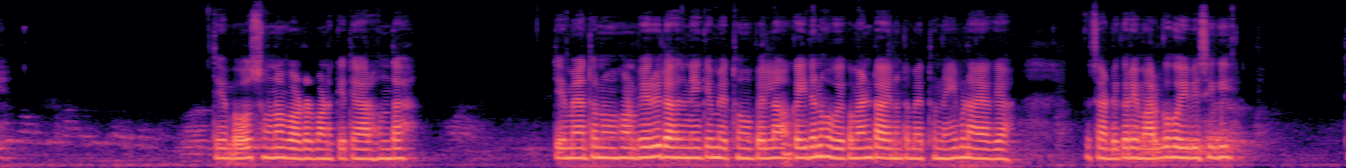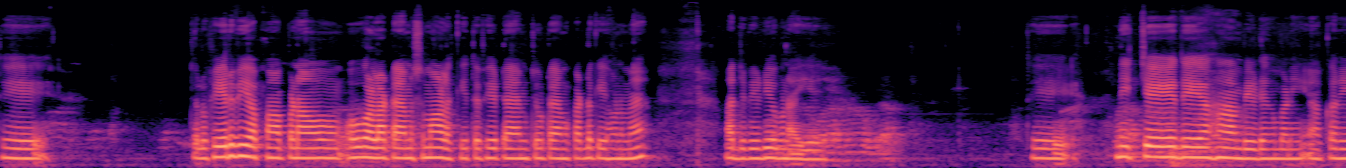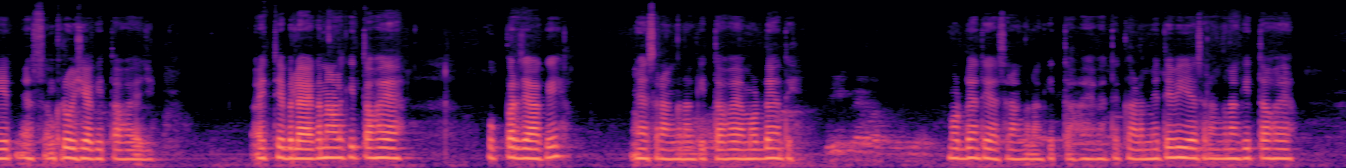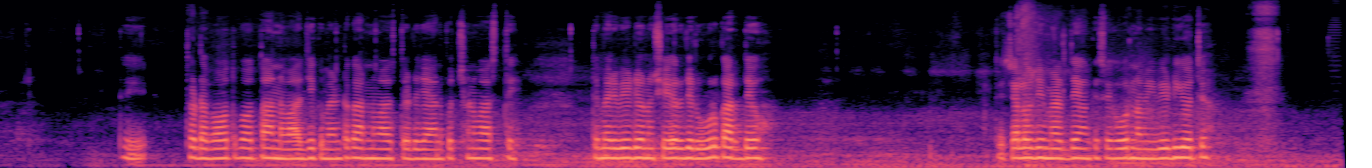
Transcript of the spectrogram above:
ਅਤੇ ਬਹੁਤ ਸੋਹਣਾ ਬਾਰਡਰ ਬਣ ਕੇ ਤਿਆਰ ਹੁੰਦਾ। ਅਤੇ ਮੈਂ ਤੁਹਾਨੂੰ ਹੁਣ ਫਿਰ ਵੀ ਦੱਸ ਦਿੰਦੀ ਕਿ ਮੇਥੋਂ ਪਹਿਲਾਂ ਕਈ ਦਿਨ ਹੋ ਗਏ ਕਮੈਂਟ ਆਏ ਨੂੰ ਤਾਂ ਮੈਥੋਂ ਨਹੀਂ ਬਣਾਇਆ ਗਿਆ। ਸਾਡੇ ਘਰੇ ਮਰਗ ਹੋਈ ਵੀ ਸੀਗੀ। ਅਤੇ ਚਲੋ ਫਿਰ ਵੀ ਆਪਾਂ ਆਪਣਾ ਉਹ ਉਹ ਵਾਲਾ ਟਾਈਮ ਸੰਭਾਲ ਕੇ ਤੇ ਫਿਰ ਟਾਈਮ ਚੋਂ ਟਾਈਮ ਕੱਢ ਕੇ ਹੁਣ ਮੈਂ ਅੱਜ ਵੀਡੀਓ ਬਣਾਈ ਹੈ ਜੀ। ਤੇ ਨੀਚੇ ਦੇ ਹਾਂ ਬਿਲਡਿੰਗ ਬਣੀ, ਆ ਕਰੀ ਕਰੋਸ਼ੀਆ ਕੀਤਾ ਹੋਇਆ ਜੀ। ਇੱਥੇ ਬਲੈਕ ਨਾਲ ਕੀਤਾ ਹੋਇਆ, ਉੱਪਰ ਜਾ ਕੇ ਇਸ ਰੰਗ ਨਾਲ ਕੀਤਾ ਹੋਇਆ ਮੋਢਿਆਂ ਤੇ। ਮੋਢਿਆਂ ਤੇ ਇਸ ਰੰਗ ਨਾਲ ਕੀਤਾ ਹੋਇਆ ਮੈਂ ਤੇ ਗਲਮੇ ਤੇ ਵੀ ਇਸ ਰੰਗ ਨਾਲ ਕੀਤਾ ਹੋਇਆ। ਤੇ ਤੁਹਾਡਾ ਬਹੁਤ ਬਹੁਤ ਧੰਨਵਾਦ ਜੀ ਕਮੈਂਟ ਕਰਨ ਵਾਸਤੇ ਡਿਜ਼ਾਈਨ ਪੁੱਛਣ ਵਾਸਤੇ। ਤੇ ਮੇਰੀ ਵੀਡੀਓ ਨੂੰ ਸ਼ੇਅਰ ਜ਼ਰੂਰ ਕਰ ਦਿਓ। ਤੇ ਚਲੋ ਜੀ, ਮਿਲਦੇ ਹਾਂ ਕਿਸੇ ਹੋਰ ਨਵੀਂ ਵੀਡੀਓ 'ਚ।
